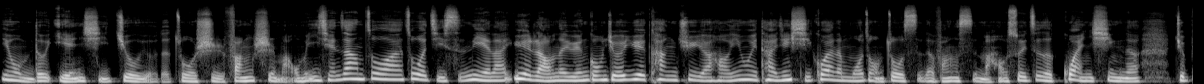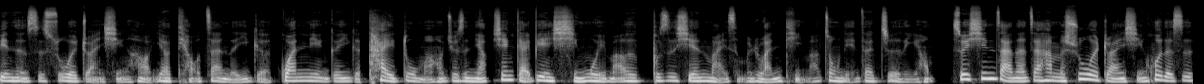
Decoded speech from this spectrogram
因为我们都沿袭旧有的做事方式嘛。我们以前这样做啊，做了几十年了，越老呢，员工就越抗拒啊。哈，因为他已经习惯了某种做事的方式嘛。哈，所以这个惯性呢，就变成是数位转型哈，要调。战的一个观念跟一个态度嘛，哈，就是你要先改变行为嘛，而不是先买什么软体嘛，重点在这里哈。所以新展呢，在他们数位转型，或者是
